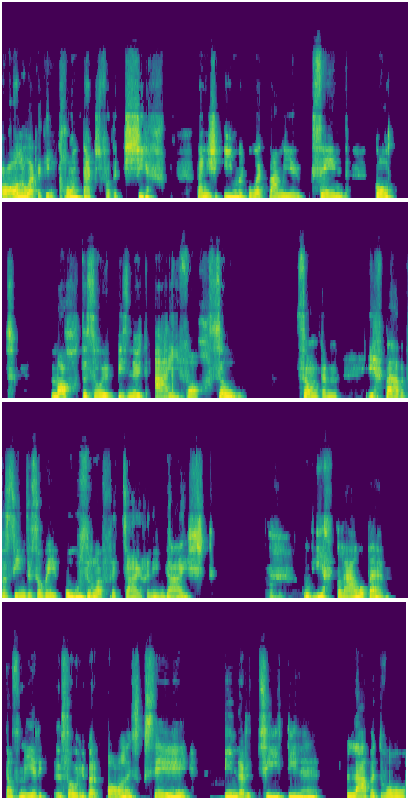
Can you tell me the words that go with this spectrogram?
anschauen, im Kontext von der Geschichte, dann ist immer gut, wenn wir sehen, Gott macht so etwas nicht einfach so, sondern ich glaube, das sind so wie Ausrufezeichen im Geist. Und ich glaube, dass wir so über alles sehen, in einer Zeit leben, wo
